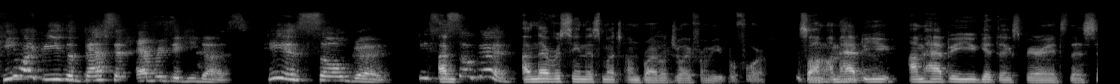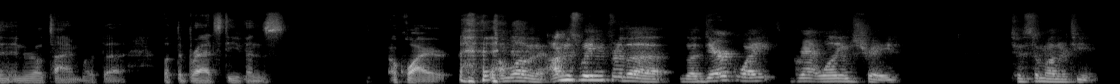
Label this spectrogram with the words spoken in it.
He might be the best at everything he does. He is so good. He's just I'm- so good. I've never seen this much unbridled joy from you before. So I'm, Oh, I'm happy you I'm happy you get to experience this in, in real time with uh with the Brad Stevens acquired. I'm loving it. I'm just waiting for the the Derrick White Grant Williams trade to some other team.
